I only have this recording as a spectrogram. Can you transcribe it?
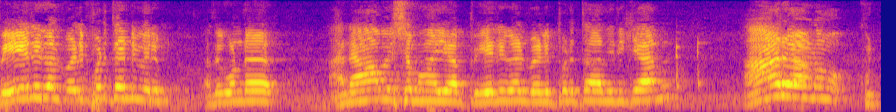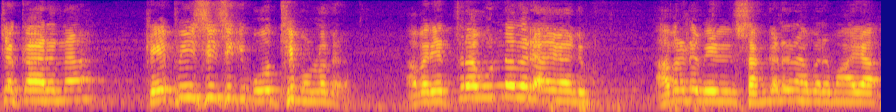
പേരുകൾ വെളിപ്പെടുത്തേണ്ടി വരും. അതുകൊണ്ട് അനാവശ്യമായ പേരുകൾ വെളിപ്പെടുത്താതിരിക്കാൻ ആരാണോ കുറ്റക്കാരെന്ന് കെ പി സി സിക്ക് ബോധ്യമുള്ളത്. അവരെത്ര ഉന്നതരായാലും അവരുടെ പേരിൽ സംഘടനാപരമായ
